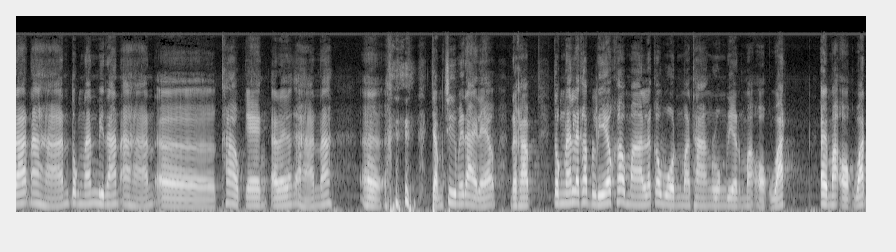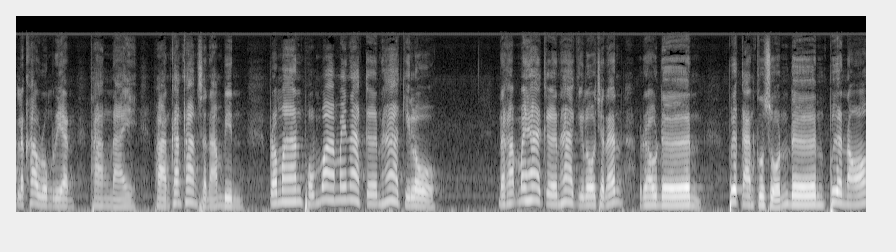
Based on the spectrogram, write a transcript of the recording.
ร้านอาหารตรงนั้นมีร้านอาหารข้าวแกงอะไรนะอาหารนะ เออจำชื่อไม่ได้แล้วนะครับ ตรงนั้นแหละครับเลี้ยวเข้ามาแล้วก็วนมาทางโรงเรียนมาออกวัดเอ้ยมาออกวัดแล้วเข้าโรงเรียนทางใน ผ่านข้างๆสนามบิน ประมาณผมว่าไม่น่าเกิน 5 กิโลนะครับไม่ห้าเกิน 5 กิโล ฉะนั้นเราเดินเพื่อการกุศลเดินเพื่อน้อง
